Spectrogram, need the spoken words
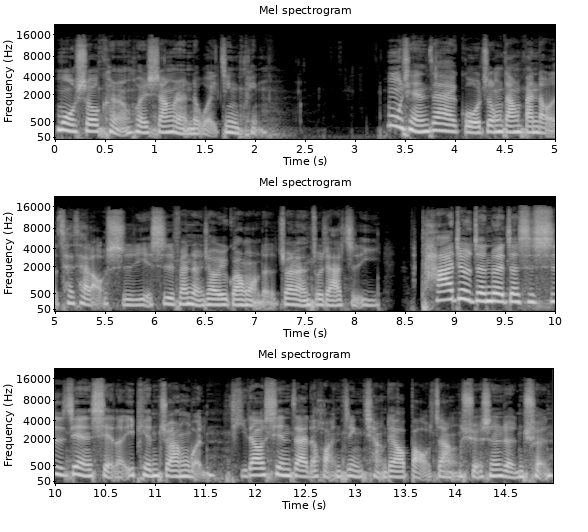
没收可能会伤人的违禁品。目前在国中当班导的蔡蔡老师，也是翻转教育官网的专栏作家之一，他就针对这次事件写了一篇专文，提到现在的环境强调保障学生人权，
